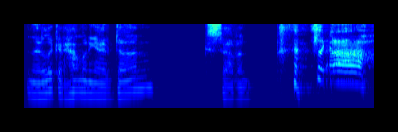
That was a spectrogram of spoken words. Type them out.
and then I look at how many I've done seven it's like ah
